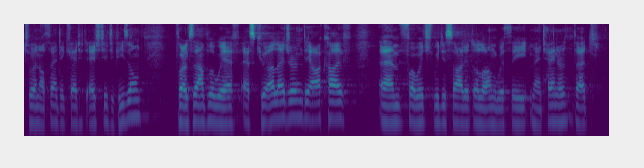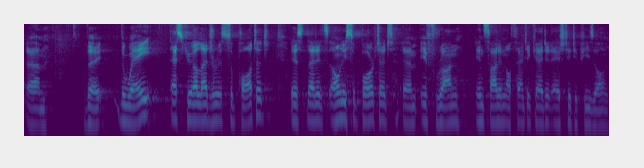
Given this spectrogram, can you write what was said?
to an authenticated HTTP zone. For example, we have SQL Ledger in the archive, um, for which we decided along with the maintainer that um, the, the way SQL Ledger is supported is that it's only supported um, if run inside an authenticated HTTP zone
